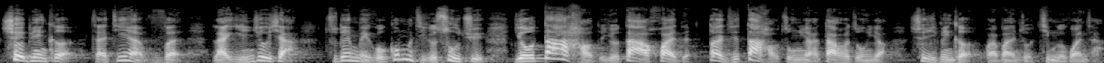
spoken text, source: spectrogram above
休息片刻，在经济部分来研究一下昨天美国公布几个数据，有大好的，有大坏的，到底是大好重要，大坏重要？休息片刻，我要帮你做进一步观察。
